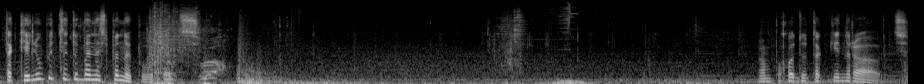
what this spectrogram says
Ви так і любите до мене спиною повертатися. Вам, походу, так і нравиться.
